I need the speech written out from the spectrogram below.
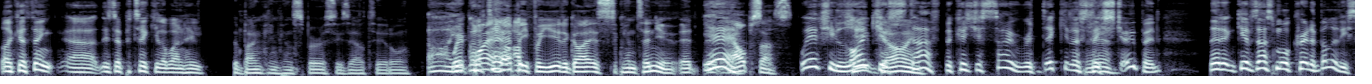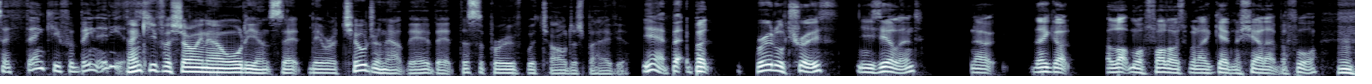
Like I think uh, there's a particular one who the debunking conspiracies out there at all. Oh, We're quite you, happy I- for you to guys to continue. It, it helps us. We actually Keep like your going. stuff because you're so ridiculously Yeah. stupid that it gives us more credibility. So thank you for being idiots. Thank you for showing our audience that there are children out there that disapprove with childish behaviour. Yeah, but but brutal truth, New Zealand. No, they got a lot more followers when I gave them a shout out before. Mm.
